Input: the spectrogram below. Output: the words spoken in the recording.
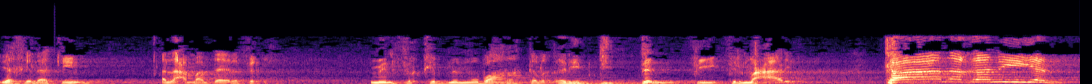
يا أخي لكن الأعمال دائرة فقه. من فقه ابن المبارك الغريب جدا في, في المعارف. كان غنيا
